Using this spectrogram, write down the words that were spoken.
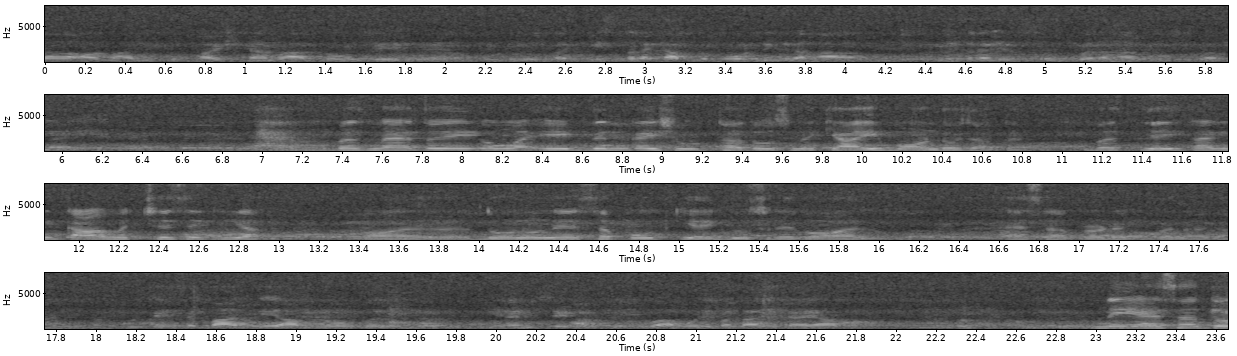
आपका और माली का फ़र्स्ट टाइम आप लोगों के किस तरह का आपका बॉन्डिंग रहा? किस तरह के शूट पर रहा? कुछ बताएँ? बस मैं तो यही कहूँगा एक दिन का ही शूट था तो उसमें क्या ही बॉन्ड हो जाता है। बस यही था कि काम अच्छे से किया और दोनों ने सपोर्ट किया एक दूसरे को और ऐसा प्रोडक्ट बना गाने का। कुछ ऐसे बातें आप लोगों को हुआ हो ये बताना चाहे आप नहीं ऐसा तो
